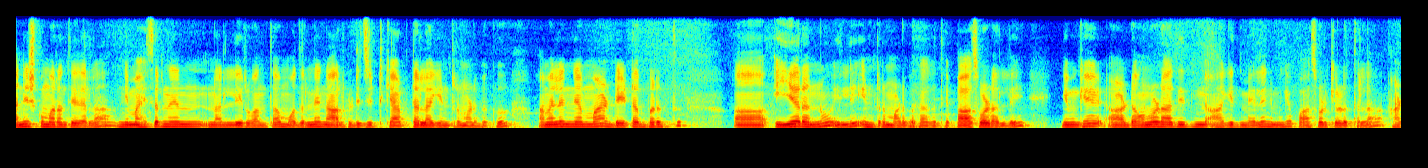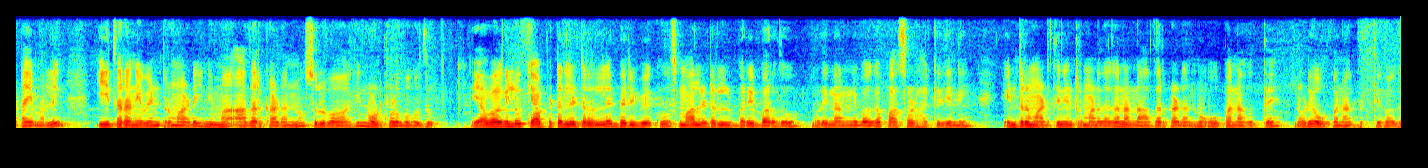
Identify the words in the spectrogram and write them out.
ಅನೀಶ್ ಕುಮಾರ್ ಅಂತ ಇದೆಯಲ್ಲ, ನಿಮ್ಮ ಹೆಸರಿನಲ್ಲಿರುವಂಥ ಮೊದಲನೇ ನಾಲ್ಕು ಡಿಜಿಟ್ ಕ್ಯಾಪಿಟಲ್ ಆಗಿ ಎಂಟ್ರ್ ಮಾಡಬೇಕು. ಆಮೇಲೆ ನಿಮ್ಮ ಡೇಟ್ ಆಫ್ ಬರ್ತ್ ಇಯರನ್ನು ಇಲ್ಲಿ ಇಂಟರ್ ಮಾಡಬೇಕಾಗುತ್ತೆ. ಪಾಸ್ವರ್ಡಲ್ಲಿ ನಿಮಗೆ ಡೌನ್ಲೋಡ್ ಆದಿದ್, ಆಗಿದ ಮೇಲೆ ನಿಮಗೆ ಪಾಸ್ವರ್ಡ್ ಕೇಳುತ್ತಲ್ಲ ಆ ಟೈಮಲ್ಲಿ ಈ ಥರ ನೀವು ಇಂಟರ್ ಮಾಡಿ ನಿಮ್ಮ ಆಧಾರ್ ಕಾರ್ಡನ್ನು ಸುಲಭವಾಗಿ ನೋಡ್ಕೊಳ್ಬಹುದು. ಯಾವಾಗಲೂ ಕ್ಯಾಪಿಟಲ್ ಲೆಟರಲ್ಲೇ ಬರಿಬೇಕು ಸ್ಮಾಲ್ ಲೆಟರಲ್ಲಿ ಬರಿಬಾರ್ದು. ನೋಡಿ, ನಾನು ಇವಾಗ ಪಾಸ್ವರ್ಡ್ ಹಾಕಿದ್ದೀನಿ. ಇಂಟರ್ ಮಾಡ್ತೀನಿ. ಇಂಟರ್ ಮಾಡಿದಾಗ ನನ್ನ ಆಧಾರ್ ಕಾರ್ಡನ್ನು ಓಪನ್ ಆಗುತ್ತೆ. ನೋಡಿ ಓಪನ್ ಆಗಿಬಿಡ್ತು ಇವಾಗ.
